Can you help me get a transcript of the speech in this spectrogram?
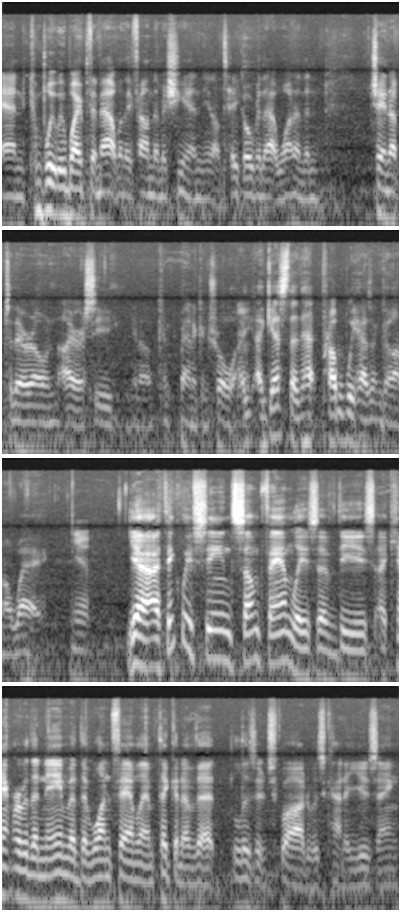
and completely wipe them out when they found the machine and you know take over that one and then chain up to their own IRC you know command and control. I, I guess that, that probably hasn't gone away. Yeah. Yeah, I think we've seen some families of these. I can't remember the name of the one family I'm thinking of that Lizard Squad was kind of using.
